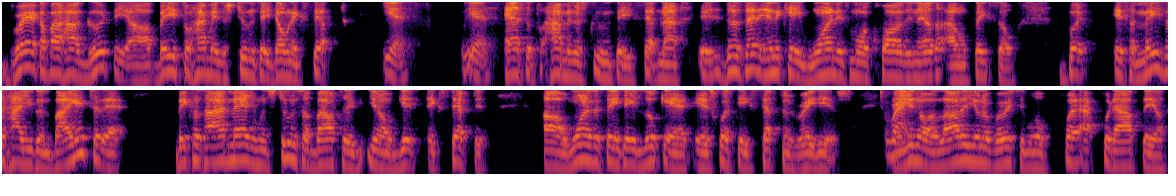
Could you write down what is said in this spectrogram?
brag about how good they are based on how many students they don't accept. Yes. Yes. As to how many students they accept. Now, it, does that indicate one is more quality than the other? I don't think so. But it's amazing how you can buy into that because I imagine when students are about to, you know, get accepted, uh, one of the things they look at is what the acceptance rate is. Right. And, you know, a lot of universities will put out, put out there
